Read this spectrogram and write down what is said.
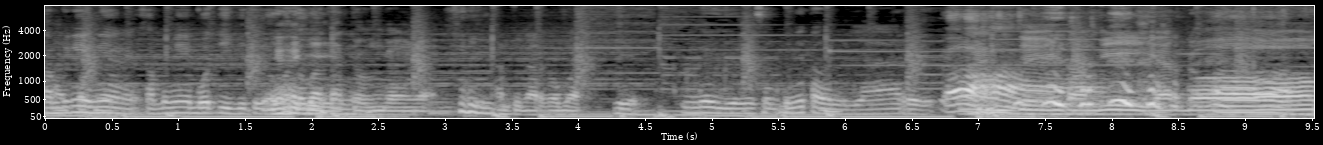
Sampingnya ini aneh sampingnya boti gitu Ya obat-obatan gitu ya enggak enggak. Anti narkoba. Iya. enggak gila sampingnya tahun liar ya. ah Anjing, Tony, biar dong.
